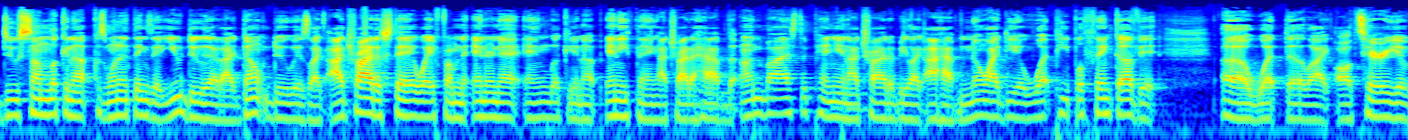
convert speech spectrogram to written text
do some looking up because one of the things that you do that I don't do is like I try to stay away from the internet and looking up anything. I try to have the unbiased opinion. I try to be like I have no idea what people think of it uh, what the like ulterior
